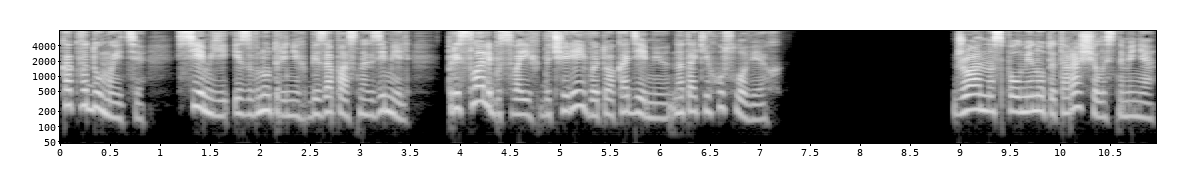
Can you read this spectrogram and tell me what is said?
«Как вы думаете, семьи из внутренних безопасных земель прислали бы своих дочерей в эту академию на таких условиях?» Джоанна с полминуты таращилась на меня,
